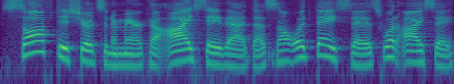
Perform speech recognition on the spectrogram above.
Softest shirts in America. I say that. That's not what they say. That's what I say.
